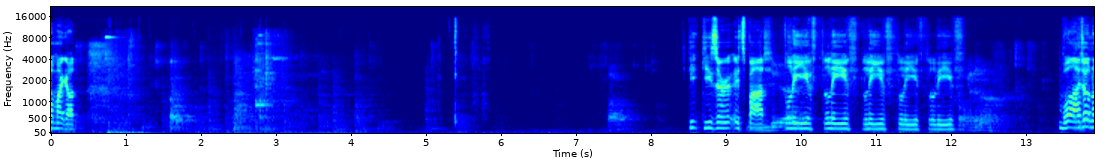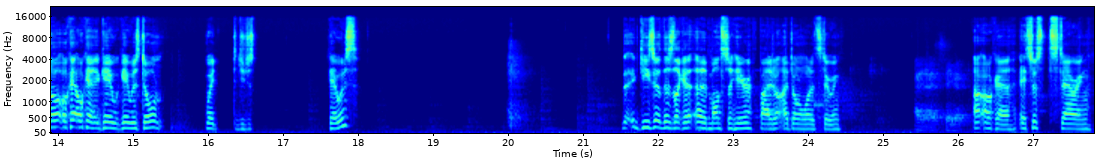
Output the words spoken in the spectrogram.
Oh my god. Oh. Oh. Ge- Geezer, it's bad. Yeah. Leave, leave, leave, leave, leave. Oh, I don't. Well, I don't know. Okay, okay, Gay, Gay was don't. Wait, did you just. Gay was? Geezer, there's like a, a monster here, but I don't, I don't know what it's doing. I, I see it. Oh, okay, it's just staring.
